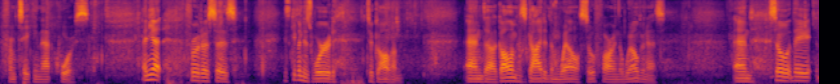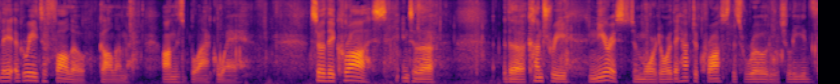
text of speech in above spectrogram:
from taking that course. And yet, Frodo says he's given his word to Gollum. And uh, Gollum has guided them well so far in the wilderness. And so they, they agree to follow Gollum on this black way. So they cross into the, the country nearest to Mordor, they have to cross this road which leads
